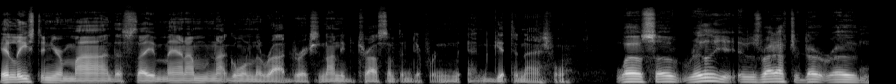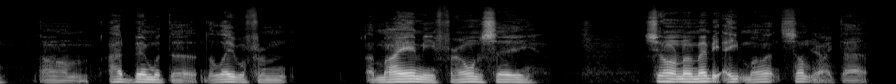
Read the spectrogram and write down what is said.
at least in your mind, to say, man, I'm not going in the right direction. I need to try something different and, and get to Nashville. Well, so really, it was right after Dirt Road. Um, I had been with the the label from uh, Miami for I want to say, she don't know, maybe eight months, something Yeah. like that.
